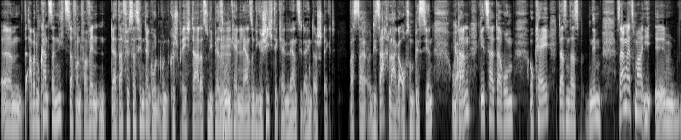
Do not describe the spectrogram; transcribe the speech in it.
ähm, aber du kannst dann nichts davon verwenden. Da, dafür ist das Hintergrundgespräch da, dass du die Person Mhm. kennenlernst und die Geschichte kennenlernst, die dahinter steckt. Was da die Sachlage auch so ein bisschen. Und Ja. dann geht's halt darum, okay, das und das, nimm, sagen wir jetzt mal, ähm,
